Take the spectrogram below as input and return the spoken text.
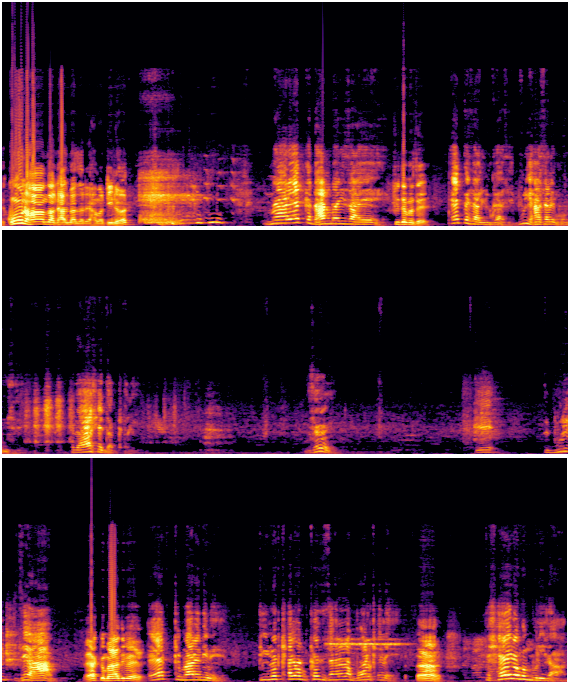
কোন হাম যা ঢাল মেলা রে আমার টিনত মার এক ধান বাড়ি যায়। শুতে পেতে? এক যায় লুকে আছে বুড়ি হাঁসালে ভরিছে আসে এ এ বুড়ি যে আম এক মেলা দিবে। এক মারে দিবে। টিনের খেলার খেলে ছেলেরা বল খেলে। হ্যাঁ। সেই রকম বুড়ি রাম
